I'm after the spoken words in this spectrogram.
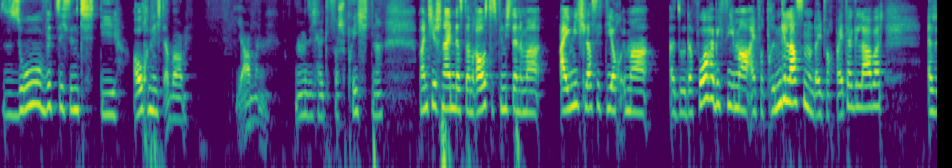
so witzig sind die auch nicht, aber ja, man, wenn man sich halt verspricht, ne. Manche schneiden das dann raus, das finde ich dann immer, eigentlich lasse ich die auch immer, also davor habe ich sie immer einfach drin gelassen und einfach weitergelabert. Also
